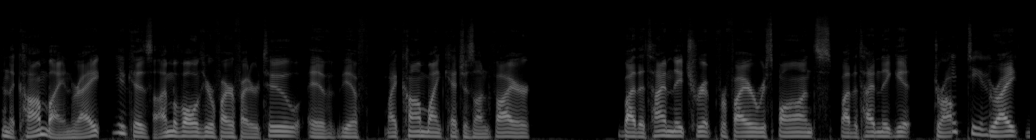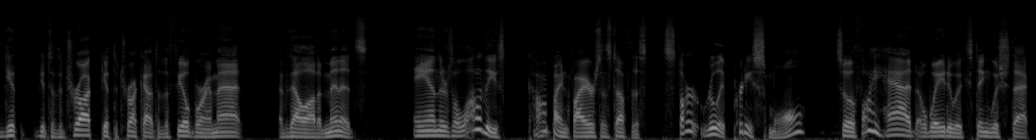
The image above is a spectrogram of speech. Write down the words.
in the combine, right? Yeah. Because I'm a volunteer firefighter too. If if my combine catches on fire, by the time they trip for fire response, by the time they get dropped, right, get get to the truck, get the truck out to the field where I'm at, I've got a lot of minutes. And there's a lot of these combine fires and stuff that start really pretty small. So if I had a way to extinguish that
